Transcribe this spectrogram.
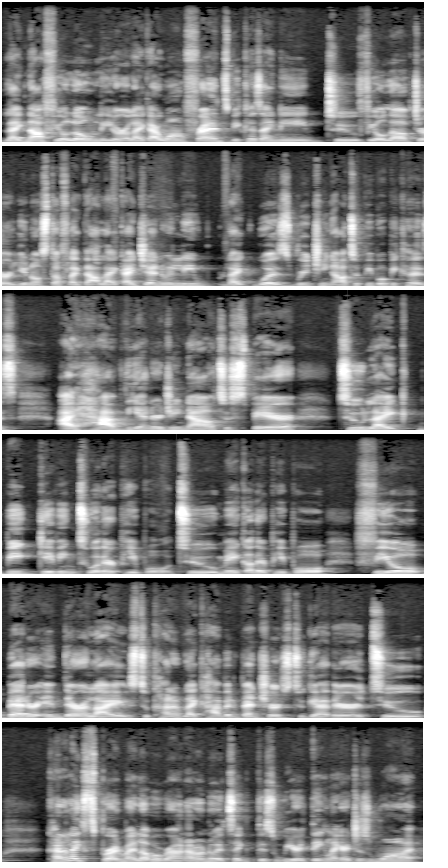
like not feel lonely or like I want friends because I need to feel loved or you know stuff like that. Like I genuinely like was reaching out to people because I have the energy now to spare to like be giving to other people, to make other people feel better in their lives, to kind of like have adventures together, to kind of like spread my love around. I don't know, it's like this weird thing. Like I just want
